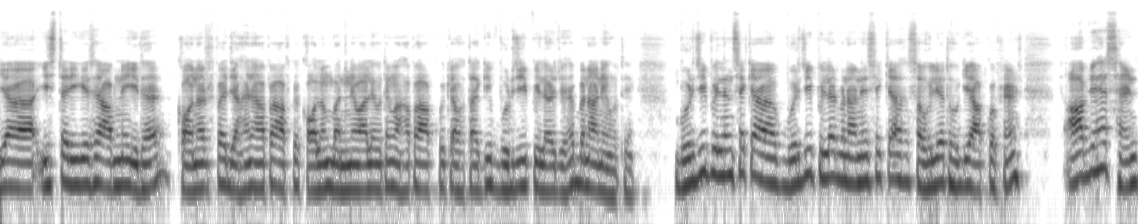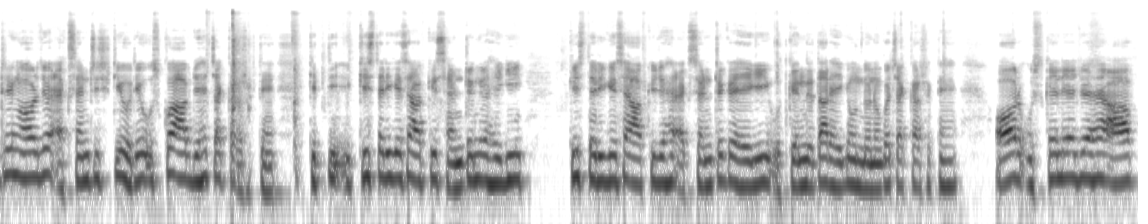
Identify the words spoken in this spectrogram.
या इस तरीके से आपने इधर कॉर्नर्स पर जहाँ जहाँ पर आपके कॉलम बनने वाले होते हैं, वहाँ पर आपको क्या होता है कि बुर्जी पिलर जो है बनाने होते हैं। बुर्जी पिलर से क्या बुर्जी पिलर बनाने से क्या सहूलियत होगी आपको फ्रेंड्स आप जो है सेंटरिंग और जो एक्सेंट्रिसिटी होती है, उसको आप जो है चेक कर सकते हैं। कितनी, किस तरीके से आपकी सेंटरिंग रहेगी किस तरीके से आपकी जो है एक्सेंट्रिक रहेगी, उत्केंद्रता रहेगी, उन दोनों को चेक कर सकते हैं। और उसके लिए जो है आप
